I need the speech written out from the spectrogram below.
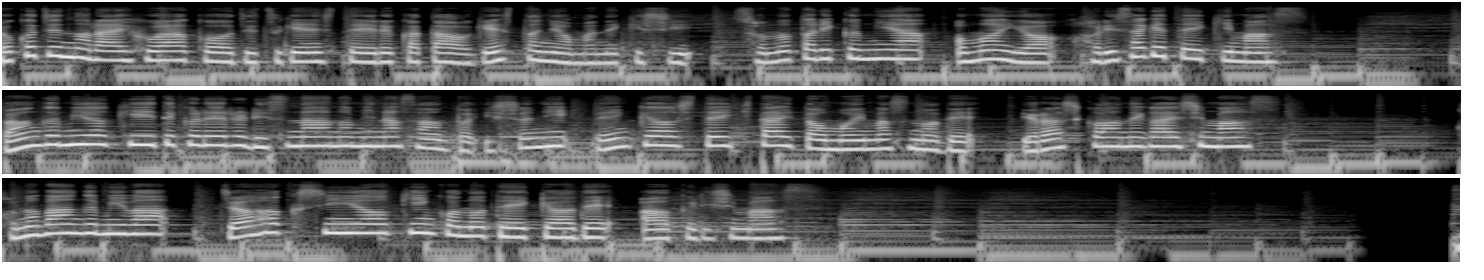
独自のライフワークを実現している方をゲストにお招きしその取り組みや思いを掘り下げていきます。番組を聞いてくれるリスナーの皆さんと一緒に勉強していきたいと思いますのでよろしくお願いします。この番組は城北信用金庫の提供でお送りします。降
